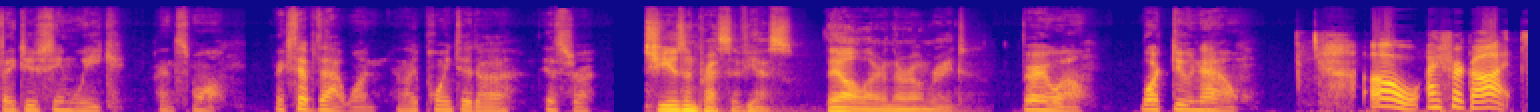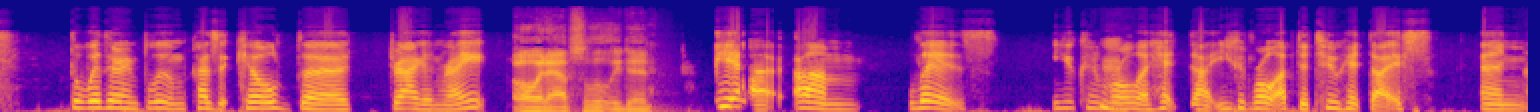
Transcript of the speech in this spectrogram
they do seem weak and small, except that one. And I pointed uh Isra. She is impressive, yes. They all are in their own right. Very well. What do now? Oh, I forgot the withering bloom because it killed the dragon, right? Oh, it absolutely did. Yeah. Um, Liz, you can Hmm. roll a hit die. You can roll up to two hit dice and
